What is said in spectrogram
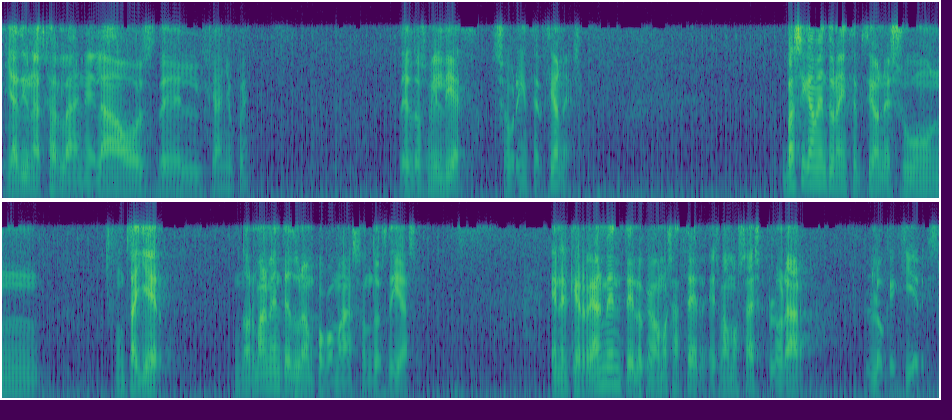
que ya di una charla en el AOS del... ¿qué año fue? Del 2010, sobre incepciones. Básicamente una incepción es un, un taller, normalmente dura un poco más, son dos días, en el que realmente lo que vamos a hacer es vamos a explorar lo que quieres.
